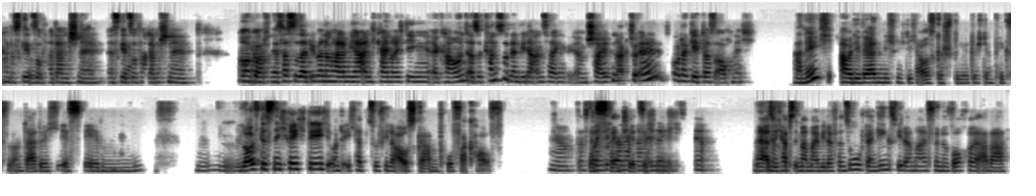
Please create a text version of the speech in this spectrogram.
und es geht so, so verdammt schnell. Es geht ja. so verdammt schnell. Oh. Gott, jetzt hast du seit über einem halben Jahr eigentlich keinen richtigen Account. Also kannst du denn wieder Anzeigen ähm, schalten aktuell oder geht das auch nicht? Kann ich, aber die werden nicht richtig ausgespielt durch den Pixel und dadurch ist eben hm, läuft es nicht richtig und ich habe zu viele Ausgaben pro Verkauf. Ja, das, das bringt rentiert sich Ende nicht. Ja. Ja, also ja. ich habe es immer mal wieder versucht, dann ging es wieder mal für eine Woche, aber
